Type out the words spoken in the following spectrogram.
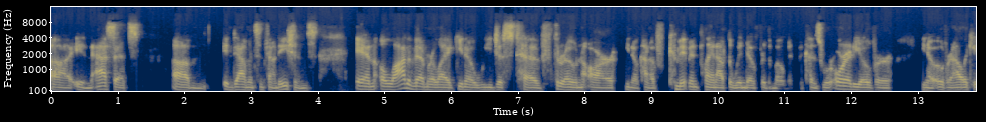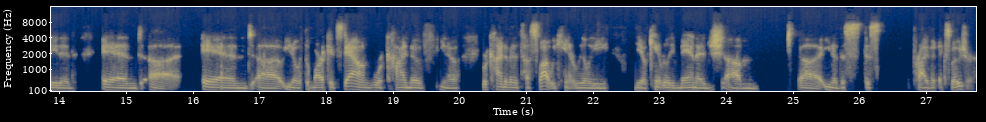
uh, in assets, um, endowments and foundations. And a lot of them are like, you know, we just have thrown our, you know, kind of commitment plan out the window for the moment because we're already over, you know, over allocated and, uh, and uh, you know, if the market's down, we're kind of, you know, we're kind of in a tough spot. We can't really, you know, can't really manage, um, uh, you know, this this private exposure.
